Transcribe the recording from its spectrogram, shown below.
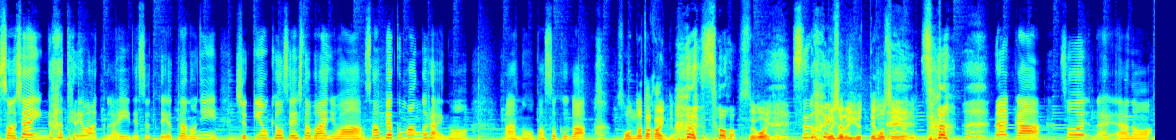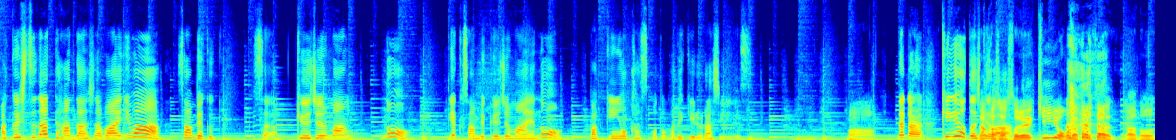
その社員が テレワークがいいですって言ったのに出勤を強制した場合には300万ぐらいのあの罰則が。そんな高いんだ。そう。すごいね。すごいよね。むしろ言ってほしいよね。なんかそうなあの悪質だって判断した場合には390万の約390万円の罰金を課すことができるらしいですまだから企業とあしてはなんかさそれ企業もだからさ あの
